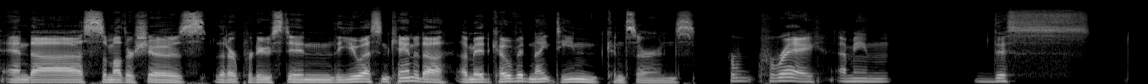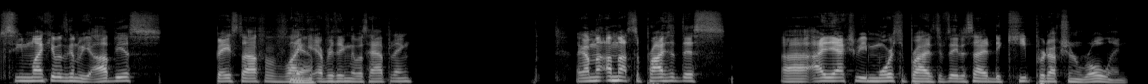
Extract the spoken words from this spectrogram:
and uh, some other shows that are produced in the US and Canada amid COVID 19 concerns. Hooray. I mean, this seemed like it was going to be obvious based off of like Yeah. everything that was happening. Like I'm not, I'm not surprised at this. Uh, I'd actually be more surprised if they decided to keep production rolling.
